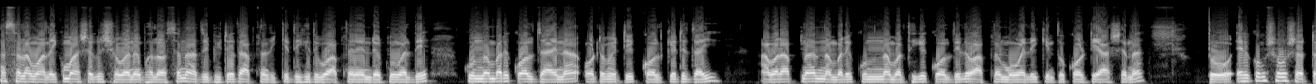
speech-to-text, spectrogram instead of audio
আসসালামু আলাইকুম, আশা করি সবাই অনেক ভালো আছেন। আজ ভিডিওতে আপনাদেরকে দেখিয়ে দেবো আপনার অ্যান্ড্রয়েড মোবাইল দিয়ে কোন নাম্বারে কল যায় না অটোমেটিক কল কেটে যায়। আবার আপনার নাম্বারে কোন নাম্বার থেকে কল দিলেও আপনার মোবাইলে কিন্তু কলটি আসে না। তো এরকম সমস্যাটা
